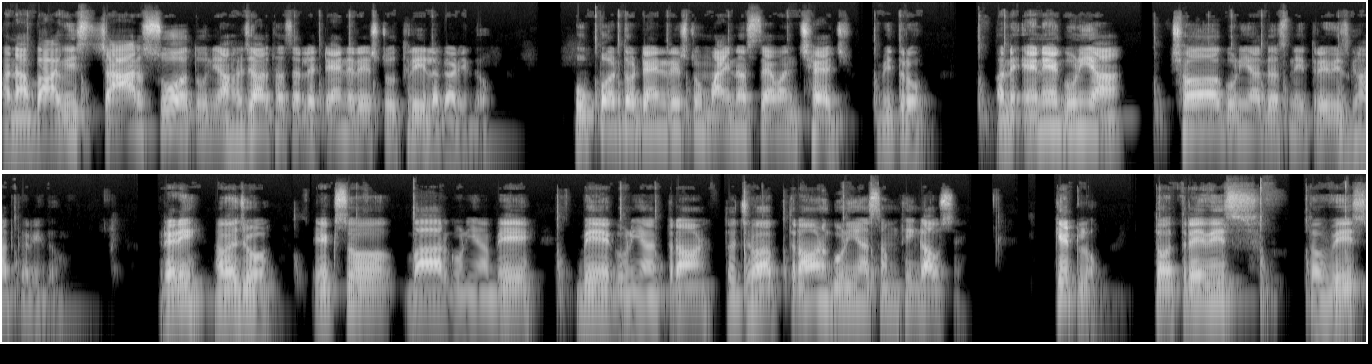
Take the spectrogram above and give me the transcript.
અને આ બાવીસ ચારસો હતું ત્યાં હજાર થશે એટલે ટેન રેસ ટુ થ્રી લગાડી દો ઉપર તો ten raise to minus seven છે જ, મિત્રો. અને એને ગુણ્યા છ ગુણ્યા દસની ત્રેવીસ ઘાત કરી દો રેડી હવે જુઓ. એકસો બાર ગુણ્યા બે બે ગુણ્યા ત્રણ, તો જવાબ ત્રણ ગુણ્યા સમથિંગ આવશે. કેટલો? તો ત્રેવીસ, તો વીસ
